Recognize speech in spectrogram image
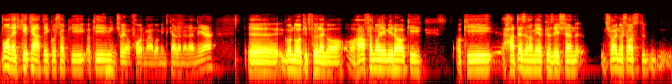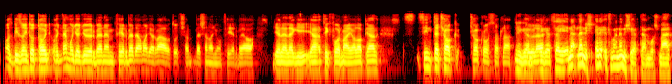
Van egy-két játékos, aki, aki nincs olyan formában, mint kellene lennie. Gondolok itt főleg a, a Háfra Noémira, aki, aki hát ezen a mérkőzésen sajnos azt, azt bizonyította, hogy, hogy nem, hogy a Győrbe nem fér be, de a magyar vállalatot sem, be se nagyon fér be a jelenlegi játékformája alapján. Szinte csak, csak rosszat láttunk igen, tőle. Igen, szegény. Ne, nem, is, nem is értem most már.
